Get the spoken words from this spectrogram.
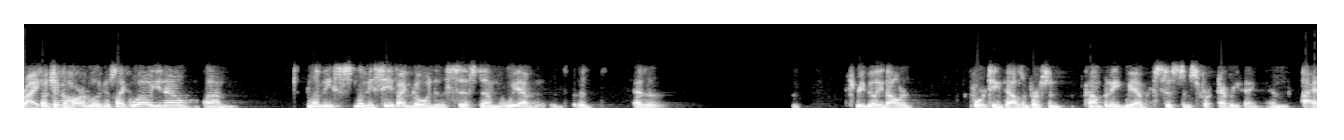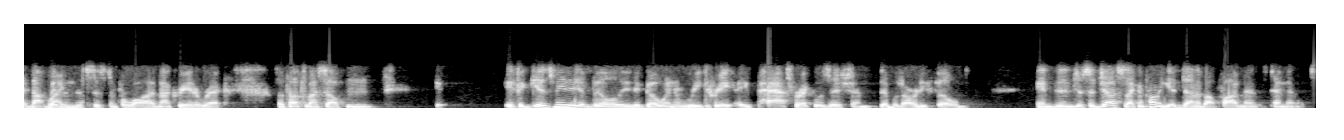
Right. So I took a hard look. It's like, well, you know, um, let me let me see if I can go into the system. We have a, as a three billion dollar, fourteen thousand person company. We have systems for everything, and I had not been right. in this system for a while. I had not created a rec. So I thought to myself, hmm, if it gives me the ability to go in and recreate a past requisition that was already filled and then just adjust it. I can probably get done about five minutes, 10 minutes.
